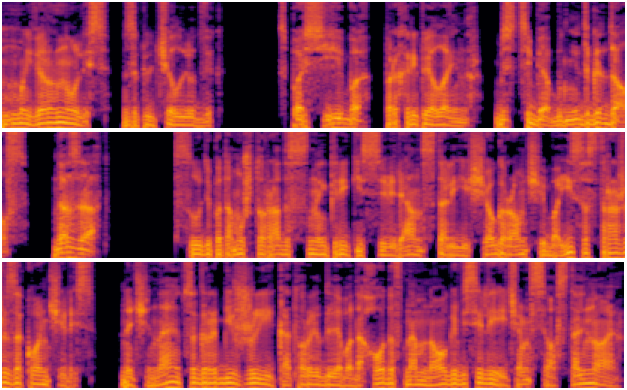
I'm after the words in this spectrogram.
«Мы вернулись», — заключил Людвиг. «Спасибо», — прохрипел Эйнер. «Без тебя бы не догадался. Назад». Судя по тому, что радостные крики северян стали еще громче, бои со стражей закончились. Начинаются грабежи, которые для водоходов намного веселее, чем все остальное.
